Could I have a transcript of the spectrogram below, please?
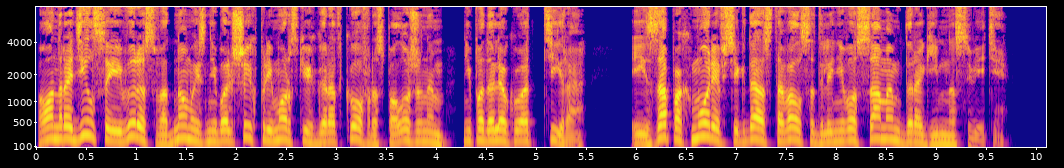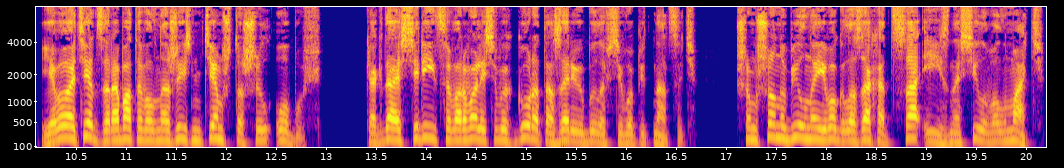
Он родился и вырос в одном из небольших приморских городков, расположенным неподалеку от Тира, и запах моря всегда оставался для него самым дорогим на свете. Его отец зарабатывал на жизнь тем, что шил обувь. Когда ассирийцы ворвались в их город, Азарию было всего пятнадцать. Шамшон убил на его глазах отца и изнасиловал мать.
